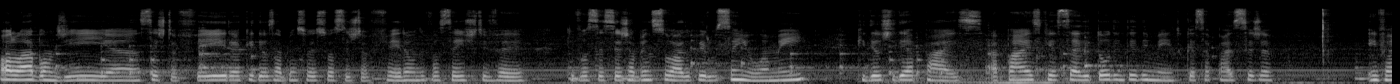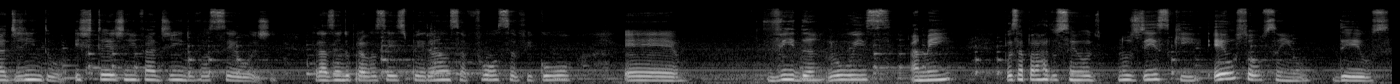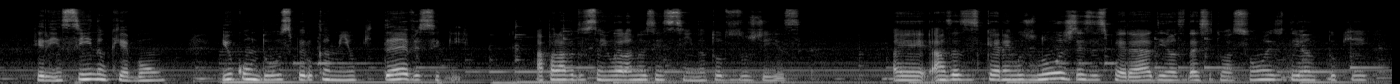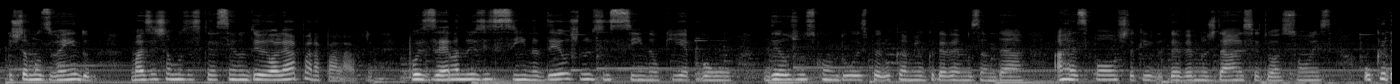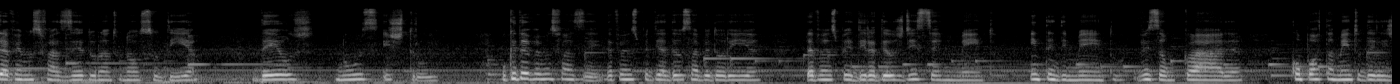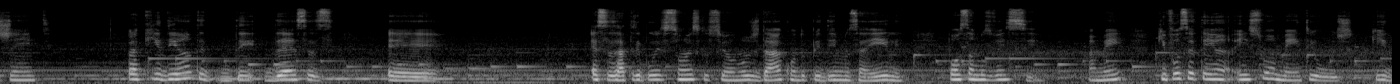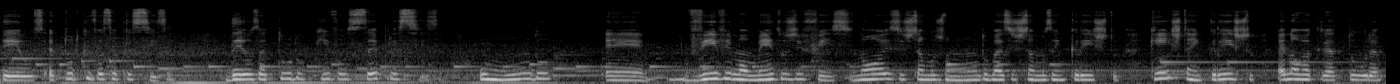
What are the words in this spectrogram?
Olá, bom dia. Sexta-feira, que Deus abençoe sua sexta-feira, onde você estiver. Que você seja abençoado pelo Senhor. Amém? Que Deus te dê a paz, a paz que excede todo entendimento. Que essa paz seja invadindo, esteja invadindo você hoje, trazendo para você esperança, força, vigor, é, vida, luz. Amém? Pois a palavra do Senhor nos diz que eu sou o Senhor, Deus, que Ele ensina o que é bom e o conduz pelo caminho que deve seguir. A palavra do Senhor ela nos ensina todos os dias. É, às vezes queremos nos desesperar diante das situações, diante do que estamos vendo, mas estamos esquecendo de olhar para a palavra, pois ela nos ensina, Deus nos ensina o que é bom, Deus nos conduz pelo caminho que devemos andar, a resposta que devemos dar às situações, o que devemos fazer durante o nosso dia. Deus nos instrui. O que devemos fazer? Devemos pedir a Deus sabedoria, devemos pedir a Deus discernimento, entendimento, visão clara, comportamento diligente, para que diante de, dessas é, essas atribuições que o Senhor nos dá quando pedimos a Ele, possamos vencer. Amém? Que você tenha em sua mente hoje que Deus é tudo que você precisa. Deus é tudo que você precisa. O mundo é, vive momentos difíceis. Nós estamos no mundo, mas estamos em Cristo. Quem está em Cristo é nova criatura,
